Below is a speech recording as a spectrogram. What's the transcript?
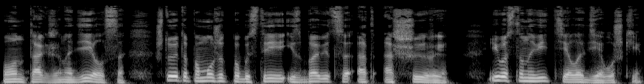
Он также надеялся, что это поможет побыстрее избавиться от Аширы и восстановить тело девушки.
